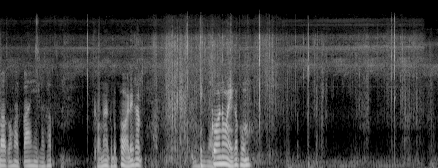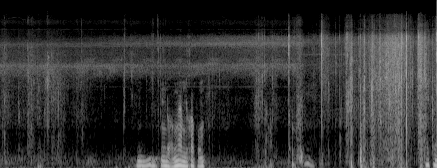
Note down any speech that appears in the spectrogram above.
บาวกับหอดปลาเห็ดแล้วครับขอมากกับพ่อเลยครับก็หน่อยครับผมอืมยังดอกงามอยู่ครับผมเห็ดเพิ่ง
